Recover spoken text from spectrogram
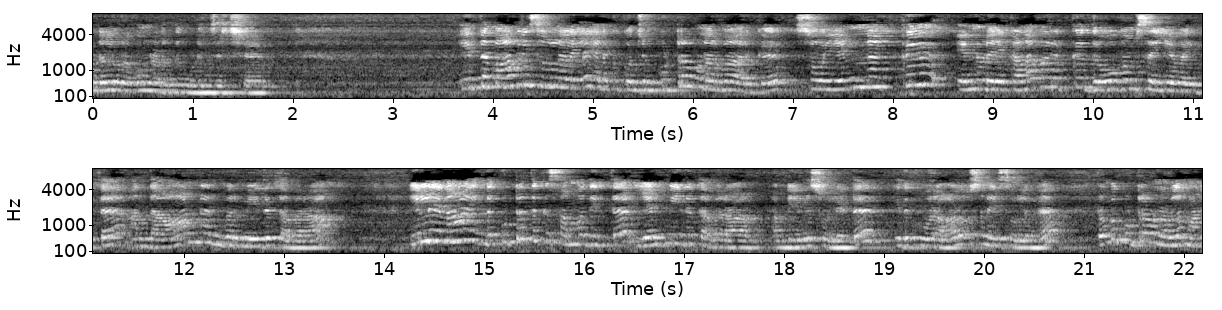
உடல் உறவும் நடந்து முடிஞ்சிருச்சு. இந்த மாதிரி சூழ்நிலையில எனக்கு கொஞ்சம் குற்ற உணர்வா இருக்கு. ஸோ எனக்கு என்னுடைய கணவருக்கு துரோகம் செய்ய வைத்த அந்த ஆண் நண்பர் மீது தவறா? இல்லைன்னா இந்த குற்றத்துக்கு சம்மதித்த என் மீது தவறா? அப்படின்னு சொல்லிட்டு இதுக்கு ஒரு ஆலோசனை சொல்லுங்க. ரொம்ப குற்ற உணர்வுல மன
